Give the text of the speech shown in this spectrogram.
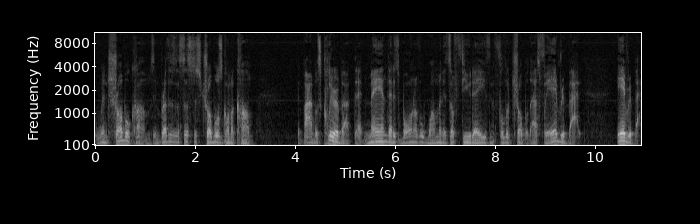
when trouble comes, and brothers and sisters, trouble's gonna come. The Bible's clear about that. Man that is born of a woman is a few days and full of trouble. That's for everybody. Everybody.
